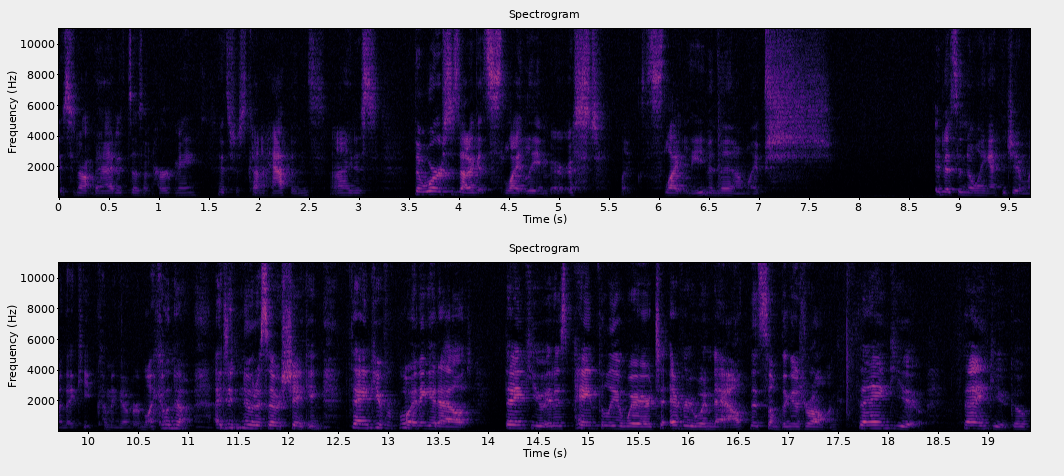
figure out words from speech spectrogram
it's not bad. It doesn't hurt me. It just kind of happens. I just, the worst is that I get slightly embarrassed. Like slightly, even then I'm like, shh. And it's annoying at the gym when they keep coming over. I'm like, oh no, I didn't notice I was shaking. Thank you for pointing it out. Thank you. It is painfully aware to everyone now that something is wrong. Thank you. Thank you. Go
